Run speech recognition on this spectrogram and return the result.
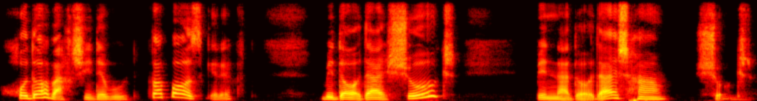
خدا بخشیده بود و باز گرفت به دادش شکر به ندادش هم شکر.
